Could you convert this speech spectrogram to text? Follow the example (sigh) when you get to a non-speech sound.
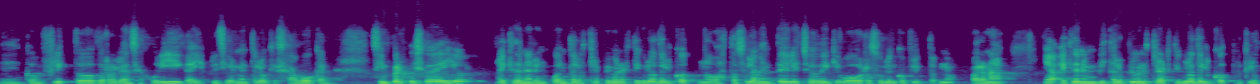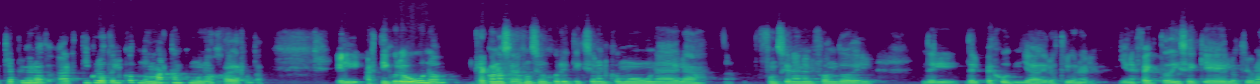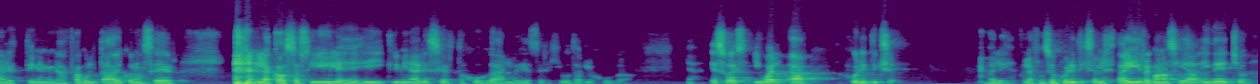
eh, conflictos de relevancia jurídica y es principalmente lo que se abocan. Sin perjuicio de ello, hay que tener en cuenta los tres primeros artículos del COD. No basta solamente el hecho de que vos resuelven conflictos, no, para nada. Ya hay que tener en vista los primeros tres artículos del COD porque los tres primeros artículos del COD nos marcan como una hoja de ruta. El artículo 1 reconoce la función jurisdiccional como una de las funciones en el fondo del, del, del PJUD, ya de los tribunales. Y en efecto dice que los tribunales tienen la facultad de conocer (laughs) las causas civiles y criminales, ¿cierto? Juzgarlas y hacer ejecutar los juzgados. Eso es igual a jurisdicción. ¿Vale? La función jurisdiccional está ahí reconocida y de hecho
